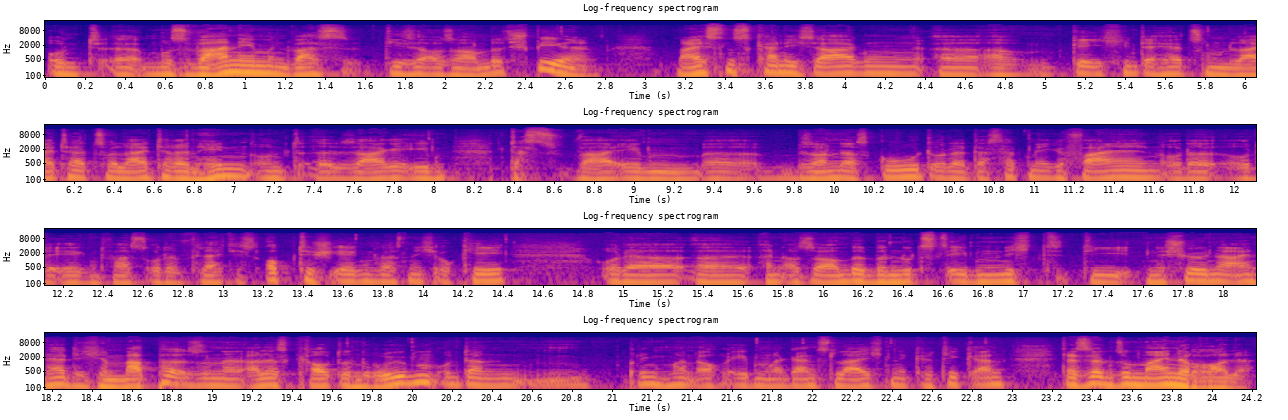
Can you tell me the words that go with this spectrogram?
und äh, muss wahrnehmen, was diese Ensembles spielen. Meistens kann ich sagen, äh, gehe ich hinterher zum Leiter, zur Leiterin hin und äh, sage ihm, das war eben äh, besonders gut oder das hat mir gefallen oder, oder irgendwas oder vielleicht ist optisch irgendwas nicht okay oder äh, ein Ensemble benutzt eben nicht die, eine schöne einheitliche Mappe, sondern alles Kraut und Rüben und dann bringt man auch eben mal ganz leicht eine Kritik an. Das ist dann so meine Rolle.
